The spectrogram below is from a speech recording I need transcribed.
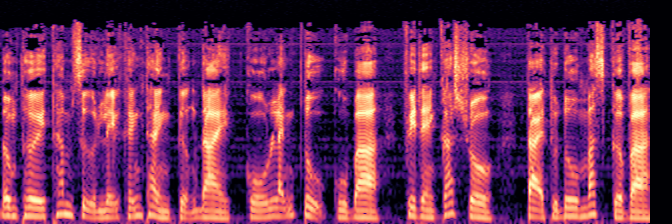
đồng thời tham dự lễ khánh thành tượng đài cố lãnh tụ Cuba Fidel Castro tại thủ đô Moscow.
